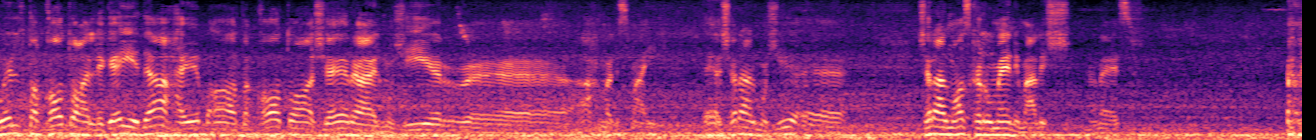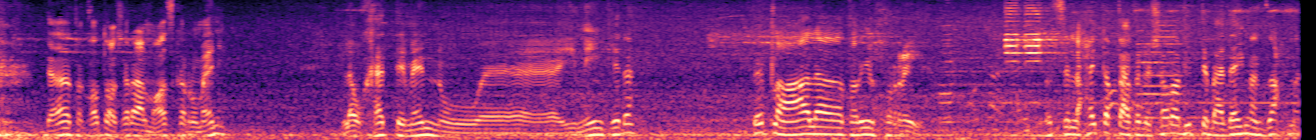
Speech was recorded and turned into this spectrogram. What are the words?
والتقاطع اللي جاي ده هيبقى تقاطع شارع المشير آه، أحمد إسماعيل. آه، شارع المشير آه، شارع المعسكر الروماني معلش. أنا آسف. ده تقاطع شارع المعسكر الروماني. لو خدت منه يمين كده تطلع على طريق الحرية. بس الحتة بتاعت الإشارة دي بتبقى دايما زحمة.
